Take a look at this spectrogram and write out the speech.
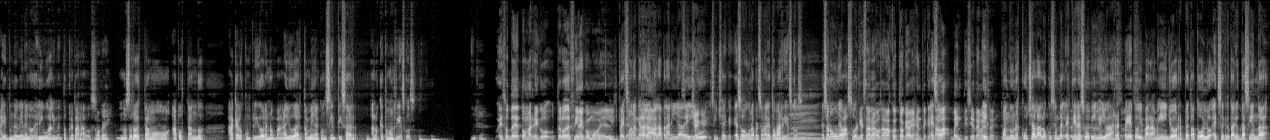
Ahí es donde viene lo del IBU, alimentos preparados. Ok. Nosotros estamos apostando a que los cumplidores nos van a ayudar también a concientizar a los que toman riesgos. Eso de toma riesgo, usted lo define como el que persona te que radica la planilla de sin IBU cheque. sin cheque. Eso es una persona que toma riesgos. Eso no es un evasor. Que Zaragoza nos contó que había gente que Eso- estaba 27 Y meses. cuando uno escucha la locución de él, él tiene su opinión y yo la respeto. Y para mí, yo respeto a todos los exsecretarios de Hacienda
